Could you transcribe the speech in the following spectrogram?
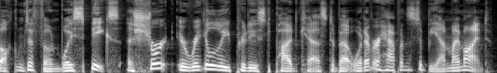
Welcome to Phoneboy Speaks, a short, irregularly produced podcast about whatever happens to be on my mind.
